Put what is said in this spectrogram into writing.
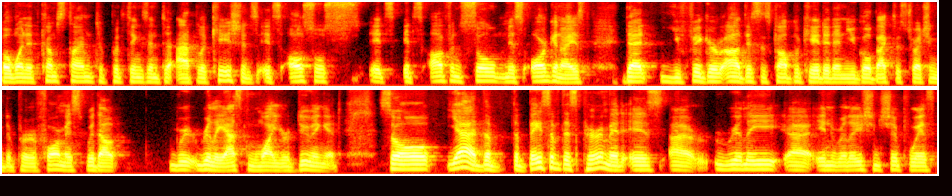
but when it comes time to put things into applications, it's also it's it's often so misorganized that you figure out oh, this is complicated and you go back to stretching the piriformis without re- really asking why you're doing it. So yeah, the the base of this pyramid is uh, really uh, in relationship with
